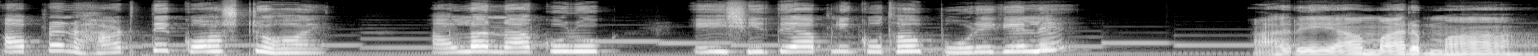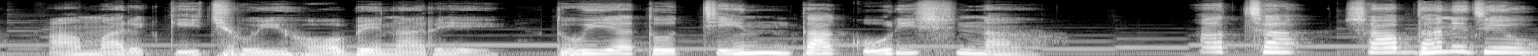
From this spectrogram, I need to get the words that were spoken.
আপনার হাঁটতে কষ্ট হয়। আল্লাহ না করুক এই শীতে আপনি কোথাও পড়ে গেলে? আরে আমার মা আমার কিছুই হবে না রে। তুই এত চিন্তা করিস না। আচ্ছা সাবধানে যেও।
